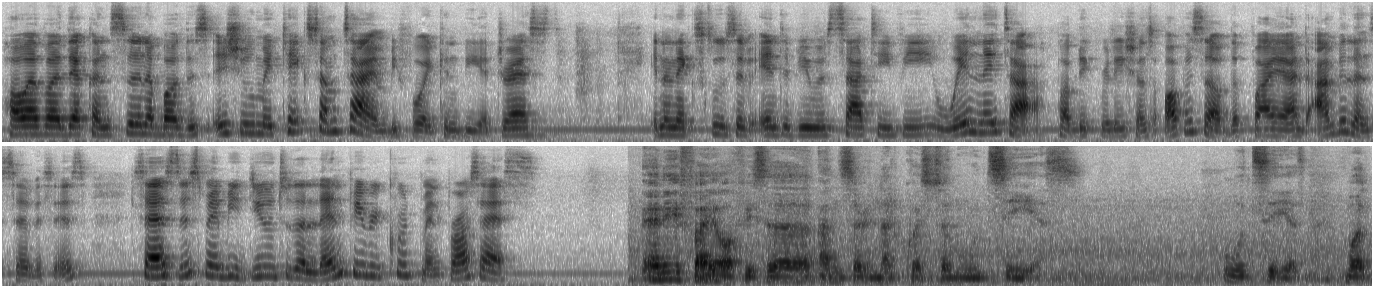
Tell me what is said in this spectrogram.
However, their concern about this issue may take some time before it can be addressed. In an exclusive interview with SAT-TV, Wayne Leta, Public Relations Officer of the Fire and Ambulance Services, says this may be due to the lengthy recruitment process. Any fire officer answering that question would say yes. Would say yes. But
